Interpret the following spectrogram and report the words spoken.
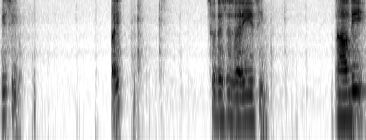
be 0. Right? So this is very easy. Now the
